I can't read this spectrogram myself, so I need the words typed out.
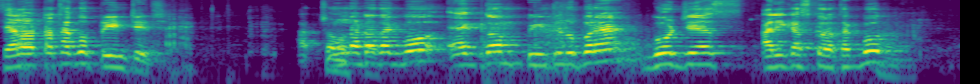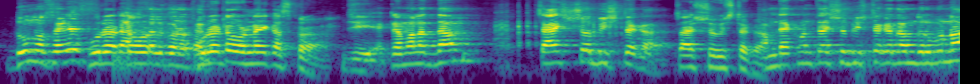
স্যালোয়ারটা থাকব প্রিন্টেড আর। ওনাটা থাকব একদম প্রিন্টের উপরে গর্জিয়াস আরি কাজ করা থাকব। দোনো সাইডে পুরাটা অন্যায় কাজ করা। জি একটা মালের দাম চারশো বিশ টাকা। চারশো বিশ টাকা। আমরা এখন চারশো বিশ টাকা দাম ধরবো না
